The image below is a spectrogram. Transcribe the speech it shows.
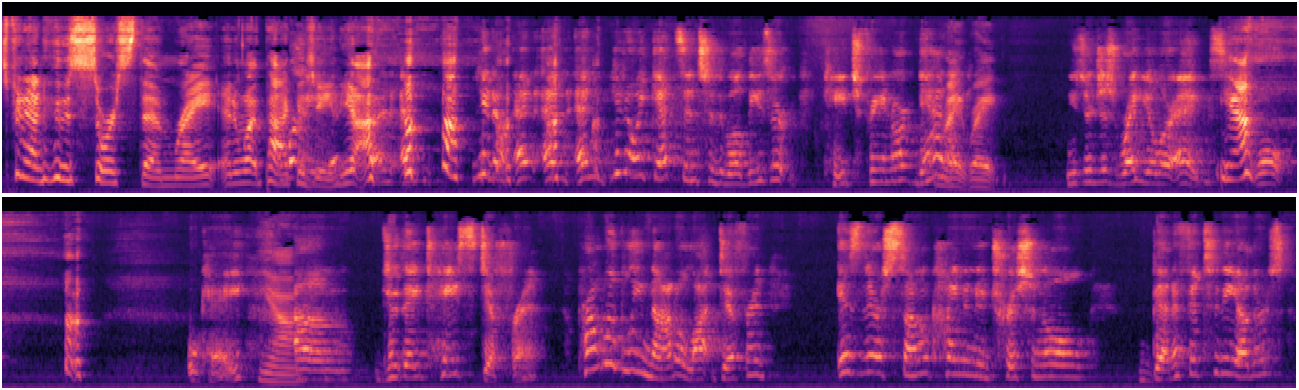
Depending on who's sourced them, right? And what packaging. Right. Yeah. And, and, you know, and, and, and, you know, it gets into the, well, these are cage free and organic. Right, right. These are just regular eggs. Yeah. Well, okay. Yeah. Um, do they taste different? Probably not a lot different. Is there some kind of nutritional benefit to the others?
